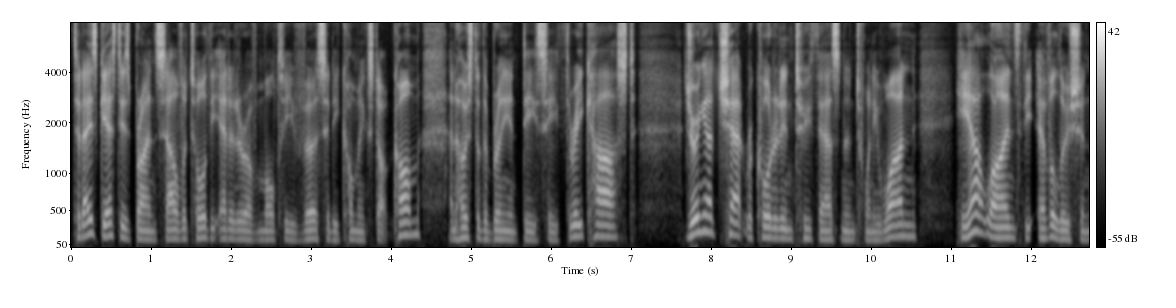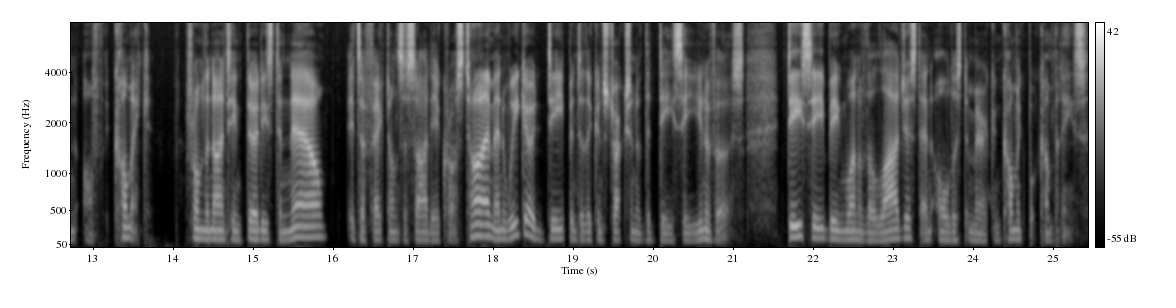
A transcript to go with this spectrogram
Today's guest is Brian Salvatore, the editor of multiversitycomics.com and host of the brilliant DC3 cast. During our chat recorded in 2021, he outlines the evolution of the comic. From the 1930s to now, its effect on society across time, and we go deep into the construction of the DC universe. DC being one of the largest and oldest American comic book companies.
